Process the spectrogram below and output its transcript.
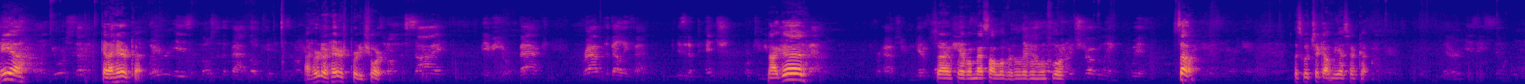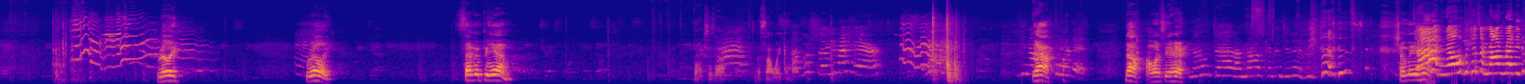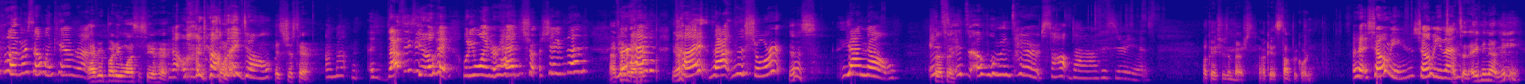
Mia got a haircut. I heard her hair is pretty short. Not good. Sorry, we have a mess all over the living room floor. So, let's go check out Mia's haircut. Really? Really? 7 p.m. Max is out. Let's not wake him I up. will show you my hair. You Yeah. it. No, I want to see your hair. No, Dad, I'm not gonna do it because. Show me your Dad, hair. no, because I'm not ready to put myself on camera. Everybody wants to see your hair. no, no, they don't. It's just hair. I'm not. That's easy. Okay, what do you want? Your head sh- shaved then? I've your my head Yeah. cut? That the short? Yes. Yeah, no. It's it's a woman's hair. Stop that. I'm not serious. Okay, she's embarrassed. Okay, stop recording. Okay, show me. Show me then. That's it. Aiming at me.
